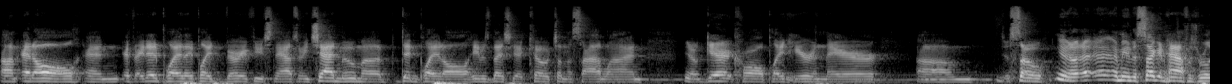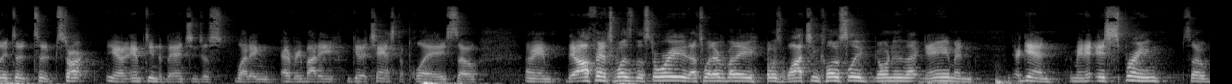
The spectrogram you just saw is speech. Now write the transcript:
um, at all, and if they did play, they played very few snaps. I mean, Chad Muma didn't play at all. He was basically a coach on the sideline. You know, Garrett Crall played here and there. Um, so you know, I, I, mean, the second half was really to, to start you know emptying the bench and just letting everybody get a chance to play. So. I mean, the offense was the story. That's what everybody was watching closely going into that game. And again, I mean, it's spring, so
